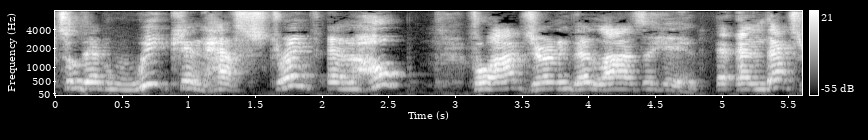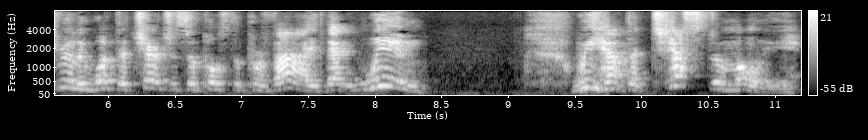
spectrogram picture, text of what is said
so that we can have strength and hope for our journey that lies ahead. And that's really what the church is supposed to provide that when we have the testimony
